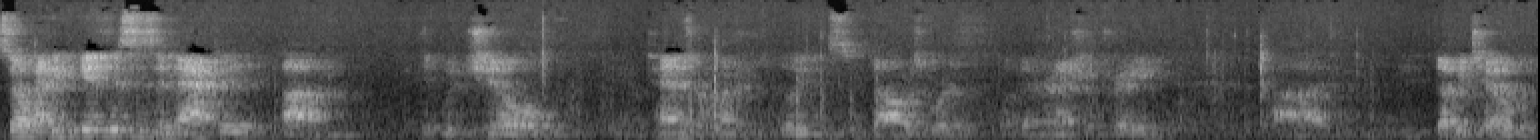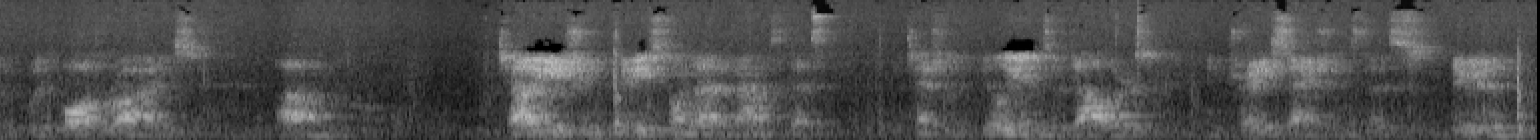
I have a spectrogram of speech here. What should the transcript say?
So I think if this is enacted, um, it would chill you know, tens or hundreds of billions of dollars worth of international trade. Uh, the WTO would, would authorize um, retaliation based on that amount. That's potentially billions of dollars in trade sanctions. That's bigger than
